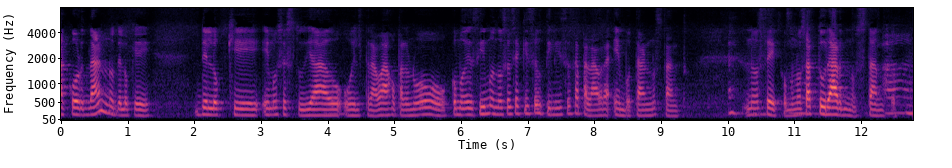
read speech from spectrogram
acordarnos de lo que de lo que hemos estudiado o el trabajo para no, como decimos, no sé si aquí se utiliza esa palabra, embotarnos tanto. No sé, como no saturarnos tanto. Ah.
